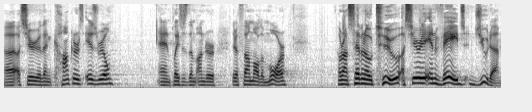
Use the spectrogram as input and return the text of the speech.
Uh, Assyria then conquers Israel and places them under their thumb all the more. Around 702, Assyria invades Judah.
